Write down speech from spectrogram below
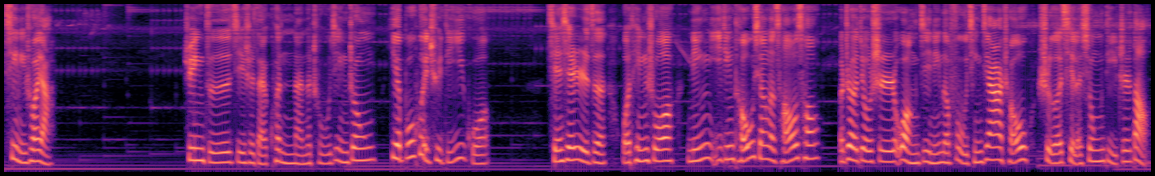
信里说呀：“君子即使在困难的处境中，也不会去敌国。前些日子我听说您已经投降了曹操，这就是忘记您的父亲家仇，舍弃了兄弟之道，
